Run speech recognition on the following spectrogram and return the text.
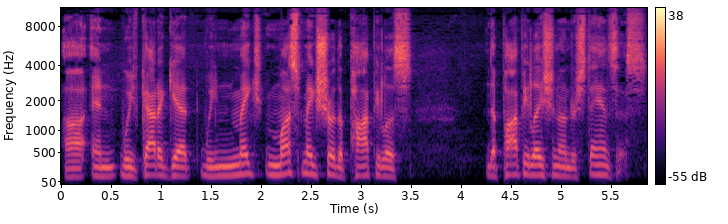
uh, and we've got to get. We make must make sure the populace, the population understands this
